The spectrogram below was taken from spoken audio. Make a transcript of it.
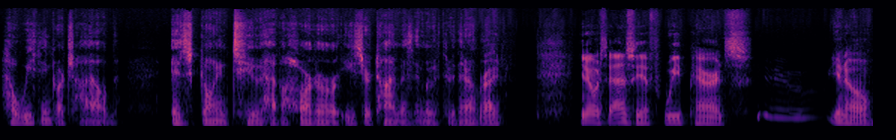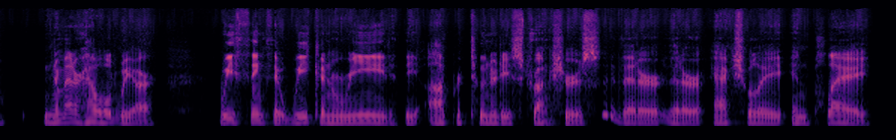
how we think our child is going to have a harder or easier time as they move through their life. Right. You know, it's as if we parents, you know, no matter how old we are, we think that we can read the opportunity structures that are that are actually in play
